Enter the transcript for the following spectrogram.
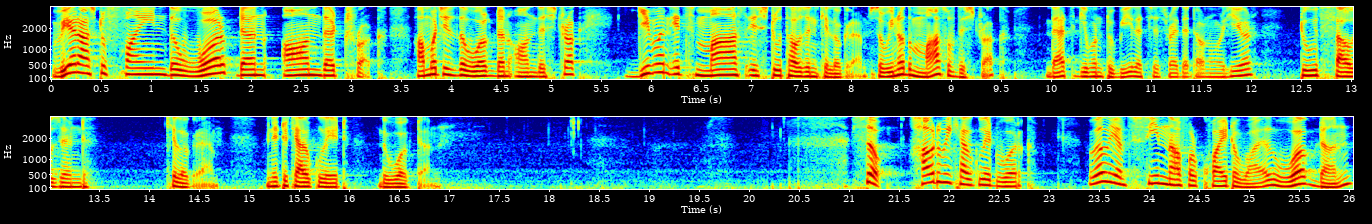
We are asked to find the work done on the truck. How much is the work done on this truck? Given its mass is 2000 kilograms. So we know the mass of this truck. That's given to be, let's just write that down over here. 2000 kilogram. We need to calculate the work done. So how do we calculate work? Well, we have seen now for quite a while, work done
